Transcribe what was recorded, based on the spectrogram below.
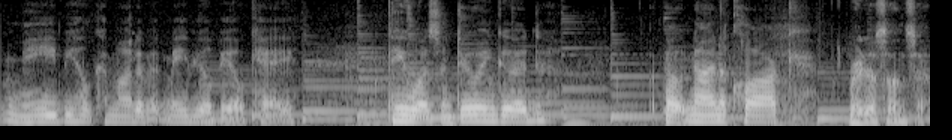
maybe he'll come out of it, maybe he'll be okay. He wasn't doing good. About nine o'clock, Right at sunset.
